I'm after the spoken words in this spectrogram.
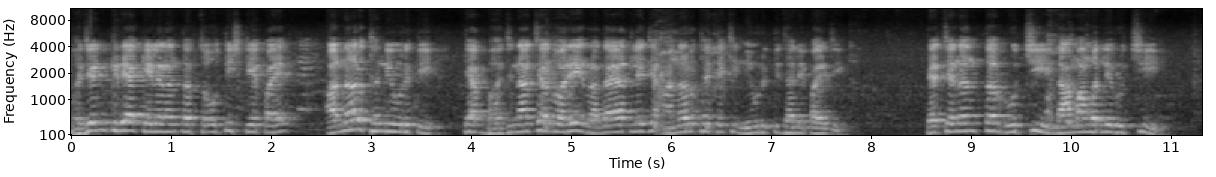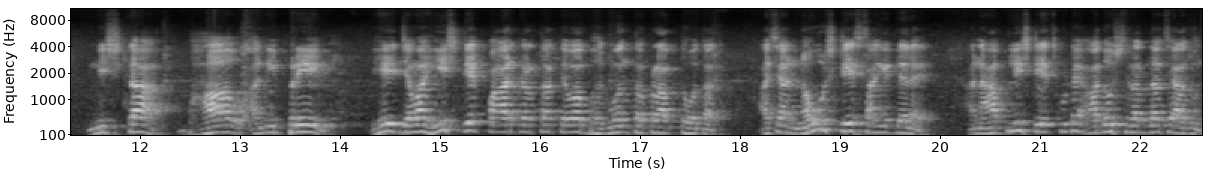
भजन क्रिया केल्यानंतर चौथी स्टेप आहे अनर्थ निवृत्ती. त्या भजनाच्या द्वारे हृदयातले जे अनर्थ आहे त्याची निवृत्ती झाली पाहिजे. त्याच्यानंतर रुची नामामधली रुची निष्ठा भाव आणि प्रेम हे जेव्हा ही स्टेप पार करतात तेव्हा भगवंत प्राप्त होतात. अशा नऊ स्टेज सांगितलेल्या आहेत. आणि आपली स्टेज कुठे? आदो श्रद्धाचे अजून.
